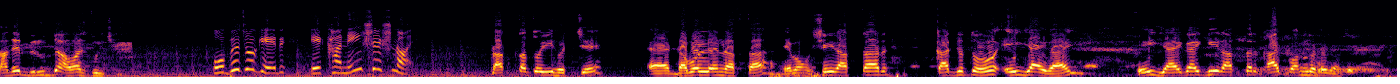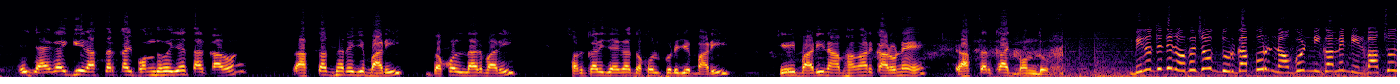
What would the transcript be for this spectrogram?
তাদের বিরুদ্ধে আওয়াজ তুলছেন অভিযোগের এখানেই শেষ নয়। রাস্তা তৈরি হচ্ছে ডাবল লেন রাস্তা এবং সেই রাস্তার কার্যত এই জায়গায় এই জায়গায় গিয়ে রাস্তার কাজ বন্ধ হয়ে গেছে। এই জায়গায় গিয়ে রাস্তার কাজ বন্ধ হয়ে যায়। তার কারণ রাস্তার ধারে যে বাড়ি, দখলদার বাড়ি, সরকারি জায়গা দখল করে যে বাড়ি, সেই বাড়ি না ভাঙার কারণে রাস্তার কাজ বন্ধ। বিরোধীদের অভিযোগ, দুর্গাপুর নগর নিগমের নির্বাচন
